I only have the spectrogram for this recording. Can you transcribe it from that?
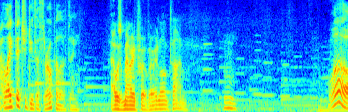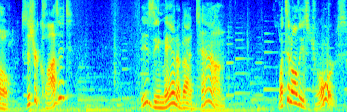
I like that you do the throw pillow thing. I was married for a very long time. Hmm. Whoa, is this your closet? Busy man about town. What's in all these drawers?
